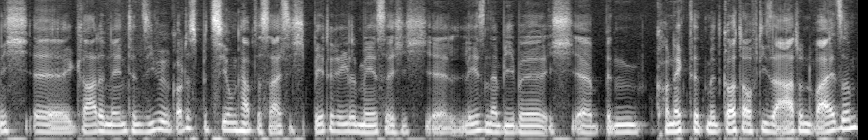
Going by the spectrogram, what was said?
ich äh, gerade eine intensive Gottesbeziehung habe, das heißt, ich bete regelmäßig, ich äh, lese in der Bibel, ich äh, bin connected mit Gott auf diese Art und Weise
